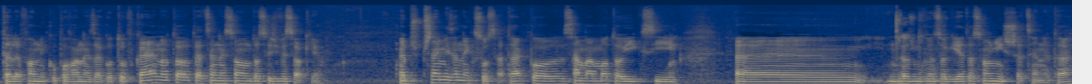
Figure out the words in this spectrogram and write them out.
telefony kupowane za gotówkę, no to te ceny są dosyć wysokie. Znaczy, przynajmniej za Nexusa, tak? Bo sama Moto X i e, no, nie mówiąc o G, to są niższe ceny, tak?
